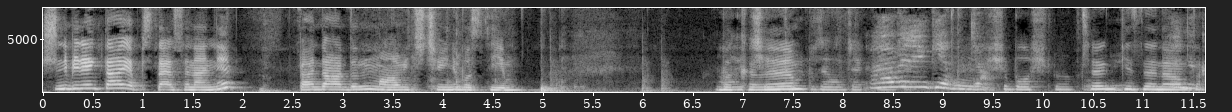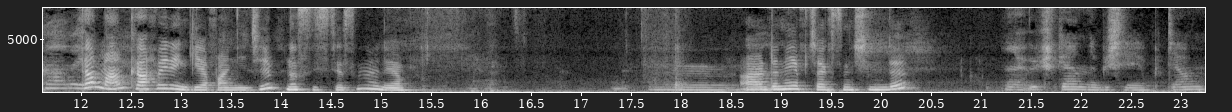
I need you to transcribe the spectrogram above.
Şimdi bir renk daha yap istersen anne. Ben de Arda'nın mavi çiçeğini basayım. Bakalım. Çok güzel olacak. Kahverengi yapacağım. Şu boşluğu. Çok güzel oldu. kahve- Tamam kahverengi yap anneciğim. Nasıl istiyorsan öyle yap. Hmm. Arda ne yapacaksın şimdi? Ee, Üçgenle bir şey yapacağım.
